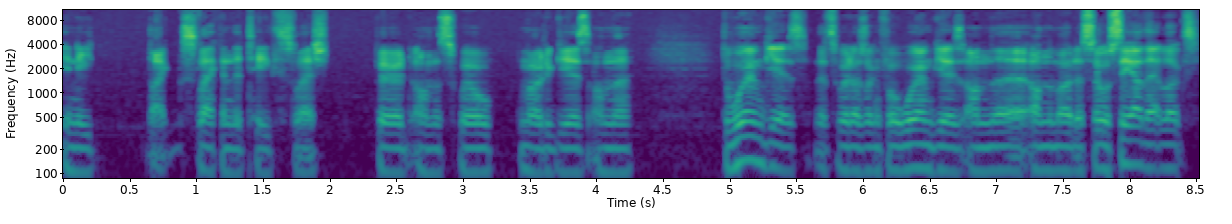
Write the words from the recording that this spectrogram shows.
any like slack in the teeth slash bird on the swivel motor gears on the the worm gears that's what I was looking for worm gears on the on the motor so we'll see how that looks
